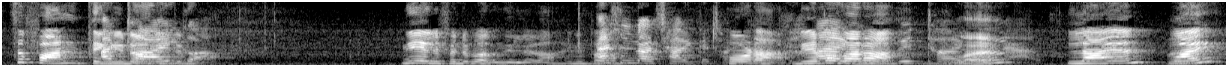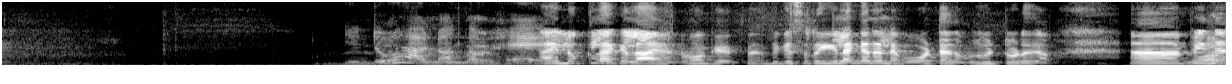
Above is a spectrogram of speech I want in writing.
It's a fun thing. You don't need to. tiger. നീ എലിഫന്റ് പറഞ്ഞില്ലടാ ഇനി. പോടാ ഇതിനപ്പോ പറ. Lion why You do have lots of hair. I look like a lion okay because Sri Lankan അല്ലേ പോട്ടെ നമ്മൾ വിട്ടുകൊടുക്കാം പിന്നെ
